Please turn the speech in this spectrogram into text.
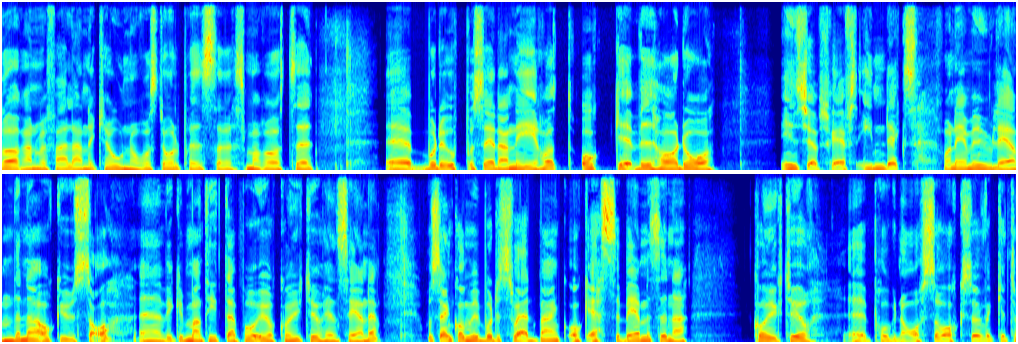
röran med fallande kronor och stålpriser som har rört sig eh, både upp och sedan neråt. Och eh, vi har då inköpschefsindex från EMU-länderna och USA, vilket man tittar på ur konjunkturhänseende. Och sen kommer både Swedbank och SEB med sina konjunkturprognoser också, vilket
